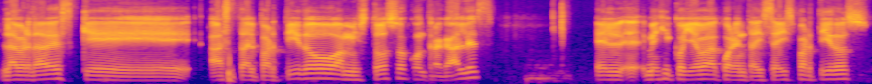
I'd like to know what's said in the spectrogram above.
La verdad es que hasta el partido amistoso contra Gales, el, México lleva 46 partidos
